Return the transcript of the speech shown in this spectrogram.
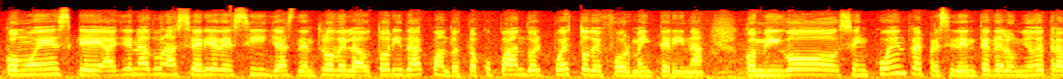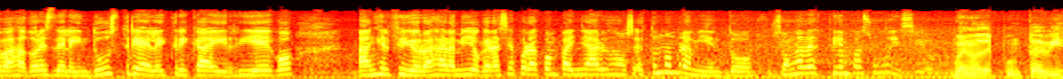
cómo es que ha llenado una serie de sillas dentro de la autoridad cuando está ocupando el puesto de forma interina. Conmigo se encuentra el presidente de la Unión de Trabajadores de la Industria Eléctrica y Riego, Ángel Figueroa Jaramillo. Gracias por acompañarnos. ¿Estos nombramientos son a destiempo a su juicio? Bueno, el punto de vista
